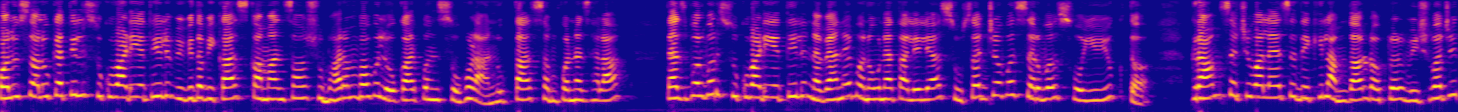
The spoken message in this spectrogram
पलूस तालुक्यातील सुखवाडी येथील विविध विकास कामांचा शुभारंभ व लोकार्पण सोहळा नुकताच संपन्न झाला. त्याचबरोबर सुकवाडी येथील नव्याने बनवण्यात आलेल्या सुसज्ज व सर्व सोयीयुक्त ग्राम सचिवालयाचे देखील आमदार डॉक्टर विश्वजित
